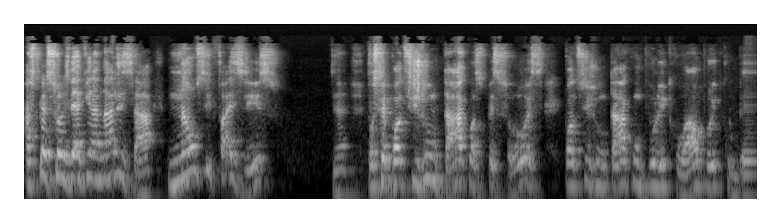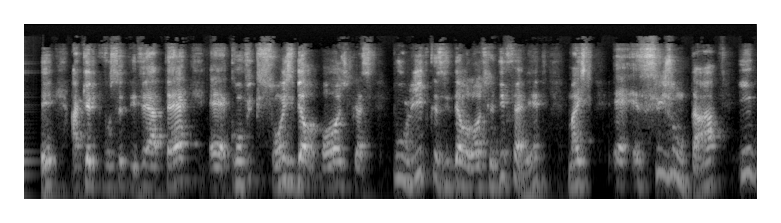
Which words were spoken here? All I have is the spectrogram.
As pessoas devem analisar. Não se faz isso. Né? Você pode se juntar com as pessoas, pode se juntar com o político A, o político B, aquele que você tiver até é, convicções ideológicas, políticas ideológicas diferentes, mas é, se juntar em,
